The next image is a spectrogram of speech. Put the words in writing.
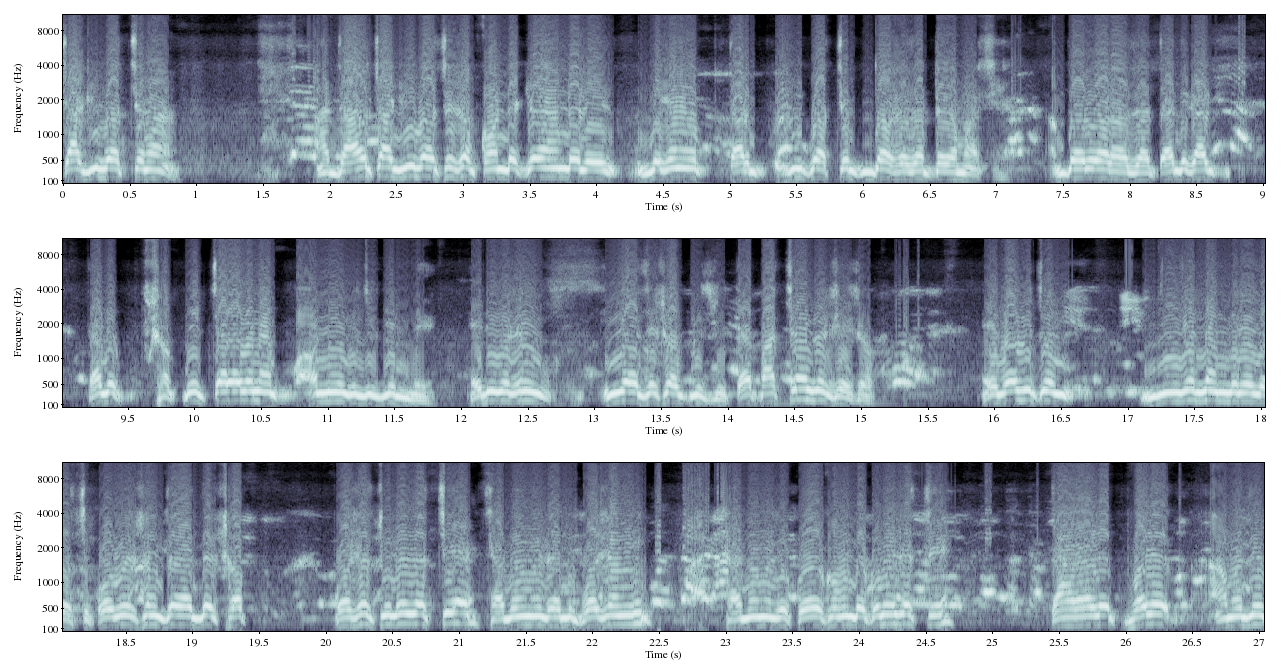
চাকরি পাচ্ছে না। আর যারা চাকরি পাচ্ছে সব কন্ট্রাক্টের আন্ডারে যেখানে তার পাচ্ছে দশ হাজার টাকা মাসে। দশ বারো হাজার। তাদের তাদের সব পেট চালাবে না, অন্য কিছু কিনবে। এডুকেশন ইয়ে আছে সব কিছু তার পাচ্ছে না তো সেসব এভাবে তো জিনিসের দাম বেড়ে যাচ্ছে। কর্পোরেশন তাদের সব পয়সা চলে যাচ্ছে, সাধারণ হাতে পয়সা নেই, সাধারণ ক্রয় ক্ষমতা কমে যাচ্ছে। তাহলে ফলে আমাদের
